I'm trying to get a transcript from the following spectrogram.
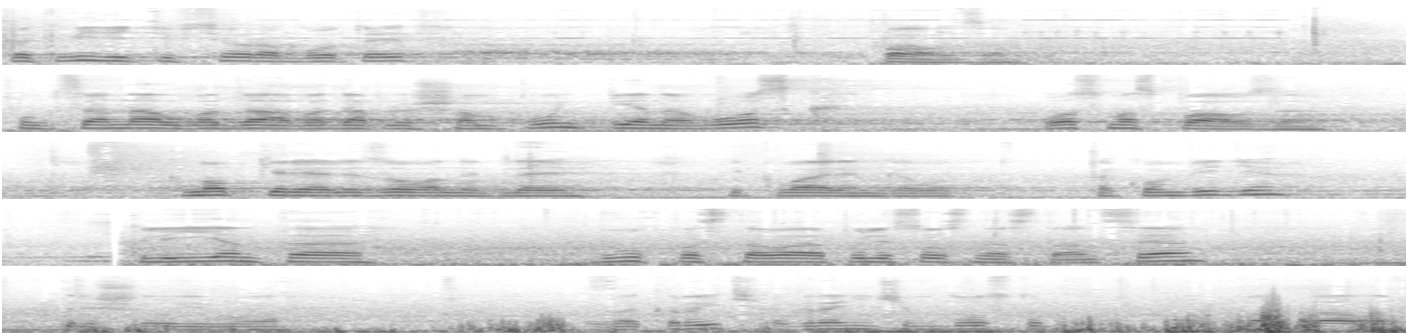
Как видите, все работает. Пауза. Функционал вода, вода плюс шампунь, пена, воск, осмос, пауза. Кнопки реализованы для эквайринга вот в таком виде. У клиента двухпостовая пылесосная станция. Решил его закрыть, ограничив доступ вандалов.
